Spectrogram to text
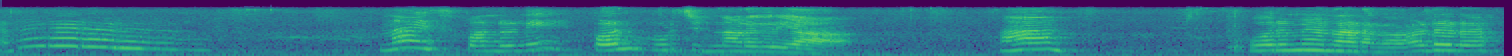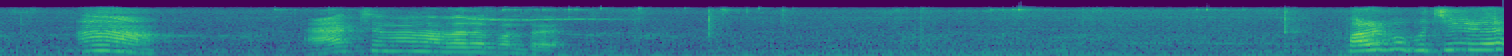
அடடடடடட. என்ன ஐஸ் பண்ற நீ? பழுப்பு பிடிச்சிட்டு நடக்கிறியா? ஆ பொறுமையா நடங்க. அடடா ஆ ஆக்ஷன்லாம் நல்லா தான் பண்ற. பழுப்பு பிடிச்சி இழு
